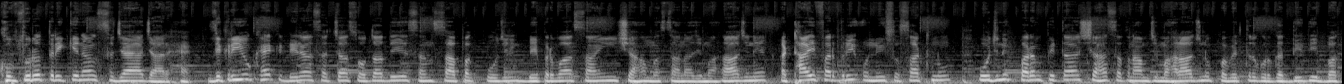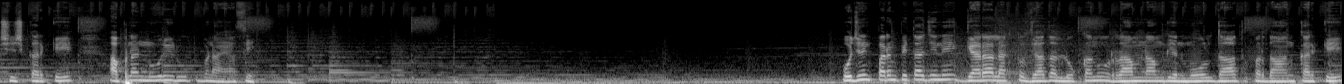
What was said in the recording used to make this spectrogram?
ਖੂਬਸੂਰਤ ਤਰੀਕੇ ਨਾਲ ਸਜਾਇਆ ਜਾ ਰਿਹਾ ਹੈ। ਜ਼ਿਕਰਯੋਗ ਹੈ ਕਿ ਡੇਰਾ ਸੱਚਾ ਸੌਦਾ ਦੇ ਸੰਸਥਾਪਕ ਪੂਜਨਿਕ ਬੇਪਰਵਾਹ ਸਾਈਂ ਸ਼ਾਹ ਮਸਤਾਨਾ ਜੀ ਮਹਾਰਾਜ ਨੇ 28 ਫਰਵਰੀ 1960 ਨੂੰ ਪੂਜਨਿਕ ਪਰਮਪਿਤਾ ਸ਼ਾਹ ਸਤਨਾਮ ਜੀ ਮਹਾਰਾਜ ਨੂੰ ਪਵਿੱਤਰ ਗੁਰਗੱਦੀ ਦੀ ਬਖਸ਼ਿਸ਼ ਕਰਕੇ ਆਪਣਾ ਨੂਰੀ ਰੂਪ ਬਣਾਇਆ ਸੀ। ਪੂਜਨਿਕ ਪਰਮਪਿਤਾ ਜੀ ਨੇ 11 ਲੱਖ ਤੋਂ ਜ਼ਿਆਦਾ ਲੋਕਾਂ ਨੂੰ ਰਾਮ ਨਾਮ ਦੀ ਅਨਮੋਲ ਦਾਤ ਪ੍ਰਦਾਨ ਕਰਕੇ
